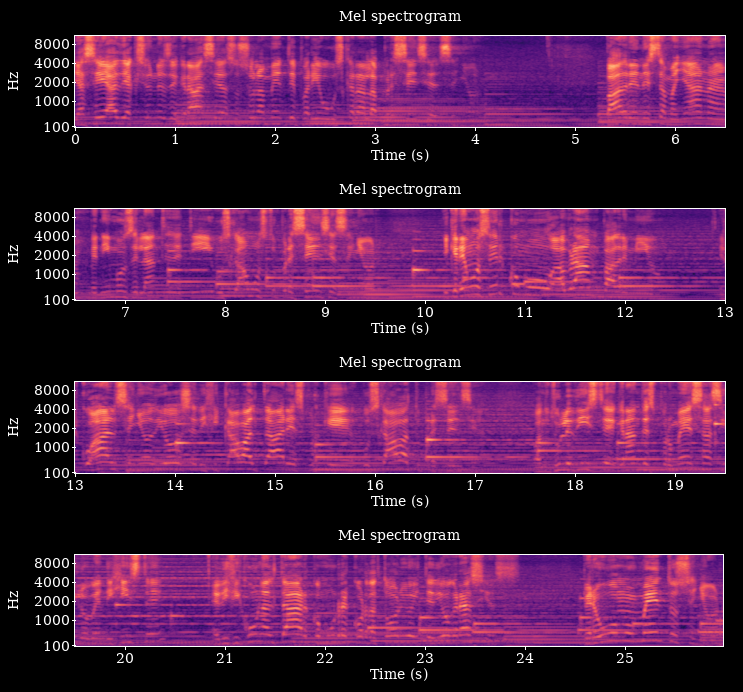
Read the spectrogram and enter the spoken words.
ya sea de acciones de gracias o solamente para ir a buscar a la presencia del Señor. Padre, en esta mañana venimos delante de ti, buscamos tu presencia, Señor, y queremos ser como Abraham, Padre mío, el cual, Señor Dios, edificaba altares porque buscaba tu presencia. Cuando tú le diste grandes promesas y lo bendijiste, edificó un altar como un recordatorio y te dio gracias. Pero hubo momentos, Señor,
